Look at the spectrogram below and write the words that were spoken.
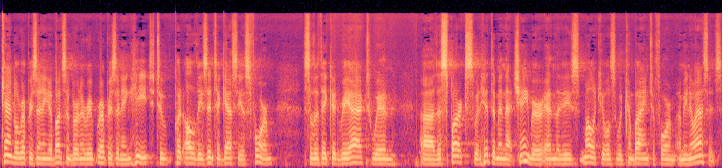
candle representing a Bunsen burner re representing heat to put all of these into gaseous form so that they could react when uh, the sparks would hit them in that chamber and these molecules would combine to form amino acids.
